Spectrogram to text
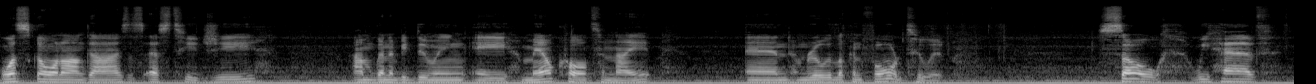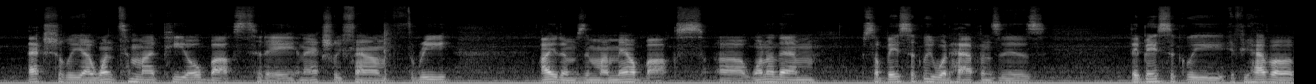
What's going on, guys? It's STG. I'm going to be doing a mail call tonight, and I'm really looking forward to it. So, we have actually, I went to my P.O. box today and I actually found three items in my mailbox. Uh, one of them, so basically, what happens is they basically, if you have a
